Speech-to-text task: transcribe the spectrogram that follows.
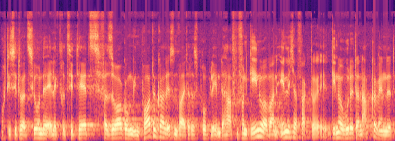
auch die Situation der Elektrizitätsversorgung in Portugal ist ein weiteres Problem. Der Hafen von Genua war ein ähnlicher Faktor. Genua wurde dann abgewendet.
